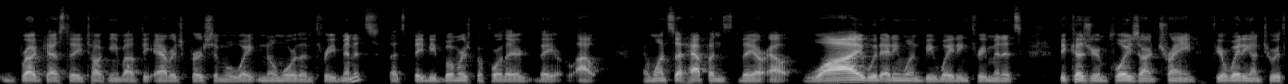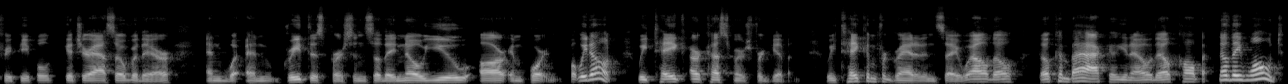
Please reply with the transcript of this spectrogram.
broadcast today talking about the average person will wait no more than three minutes. That's baby boomers before they're, they are out. And once that happens, they are out. Why would anyone be waiting three minutes? Because your employees aren't trained. If you're waiting on two or three people, get your ass over there and and greet this person so they know you are important. But we don't. We take our customers for given. We take them for granted and say, well, they'll they'll come back. You know, they'll call back. No, they won't.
